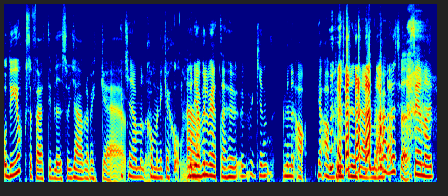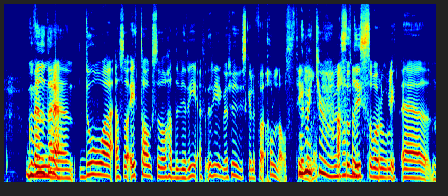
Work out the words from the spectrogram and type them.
Ja. Och det är också för att det blir så jävla mycket Okej, Amelie. kommunikation. Men jag vill veta hur... Vilken, men, ja, jag avbryter dig där. Men Avbröt vi? Senare, gå Men vidare. eh, då, alltså ett tag så hade vi re regler hur vi skulle förhålla oss till... Nej, men gud, alltså det är så roligt. Eh,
